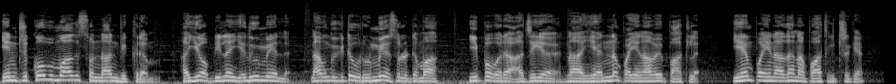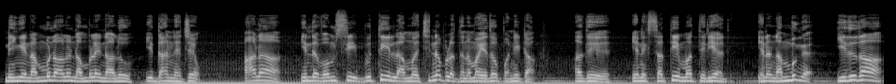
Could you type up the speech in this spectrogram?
என்று கோபமாக சொன்னான் விக்ரம். ஐயோ அப்படிலாம் எதுவுமே இல்லை. நான் உங்ககிட்ட ஒரு உண்மையை சொல்லட்டுமா? இப்போ வர அஜயை நான் என்ன பையனாவே பார்க்கல. என் பையனாக தான் நான் பார்த்துக்கிட்டு இருக்கேன். நீங்கள் நம்பினாலும் நம்பலைனாலும் இதுதான் நிஜம். ஆனால் இந்த வம்சி புத்தி இல்லாமல் சின்ன பிள்ளைத்தனமாக ஏதோ பண்ணிட்டான். அது எனக்கு சத்தியமாக தெரியாது. என்னை நம்புங்க. இதுதான்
